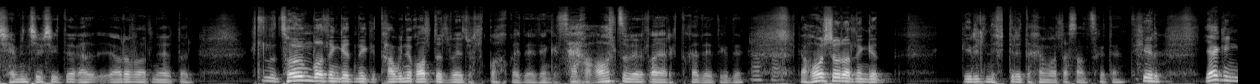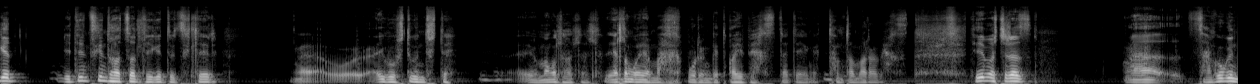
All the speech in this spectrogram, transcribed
чамин чив шиг тий Европ хоолны хувьд бол гэтэл цөв бол ингээд нэг тавгны голд бол байж болохгүй байхгүй тий. Ингээд сайхан оолцсон байвал гоё харагдах гэдэг тий. Тэгээ хуушур бол ингээд гэрэл нэвтрээд ах юм болоос онцгой тий. Тэгэхээр яг ингээд эдийн засгийн тооцоол хийгээд үзэхлээр айгүй өртөг өндөртэй. Монгол хоол бол ялангуяа мах бүр ингээд гоё байх хэвээр тийм ингээд том томороо байх хэвээр. Тийм учраас а санхүүгийн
